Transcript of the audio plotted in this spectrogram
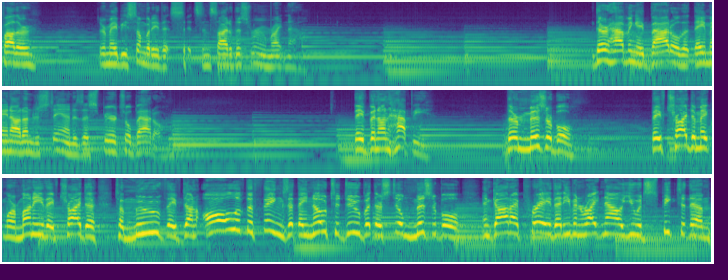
Father, there may be somebody that sits inside of this room right now. They're having a battle that they may not understand is a spiritual battle. They've been unhappy. They're miserable. They've tried to make more money. They've tried to, to move. They've done all of the things that they know to do, but they're still miserable. And God, I pray that even right now you would speak to them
